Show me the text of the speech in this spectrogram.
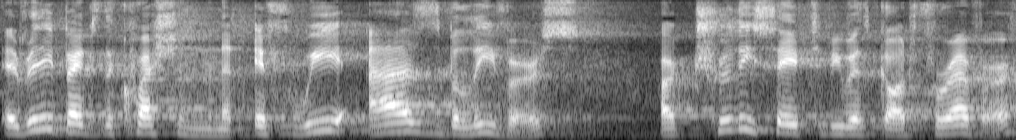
It really begs the question that if we as believers are truly saved to be with God forever,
